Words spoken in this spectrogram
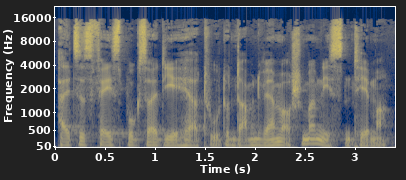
als es Facebook seit jeher tut. Und damit wären wir auch schon beim nächsten Thema.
